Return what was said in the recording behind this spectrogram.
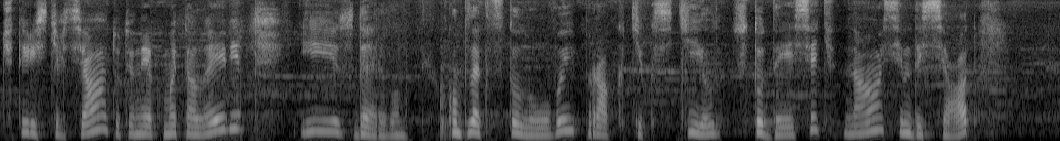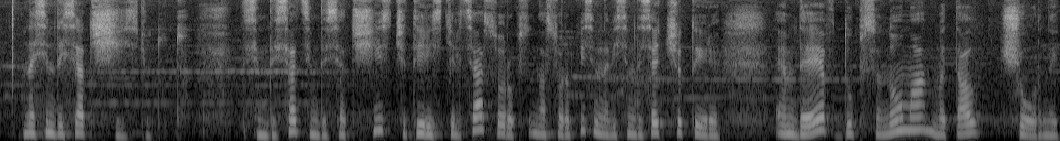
чотири стільця, тут вони як металеві. і з деревом. Комплект столовий, практик стіл 110 на 70 на 76 отут. 70, 76, 4 стільця 40 на 48 на 84. МДФ, дуб сонома, метал чорний.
